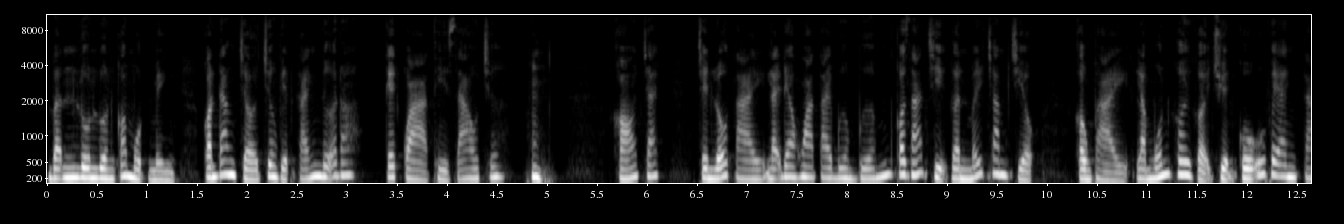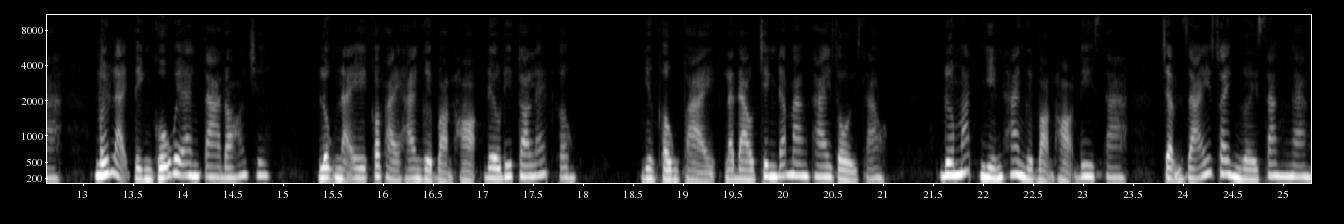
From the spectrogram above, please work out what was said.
Vẫn luôn luôn có một mình, còn đang chờ Trương Việt Khánh nữa đó. Kết quả thì sao chứ? Khó trách, trên lỗ tai lại đeo hoa tai bươm bướm có giá trị gần mấy trăm triệu. Không phải là muốn khơi gợi chuyện cũ với anh ta, nối lại tình cũ với anh ta đó chứ. Lúc nãy có phải hai người bọn họ đều đi toilet không? Nhưng không phải là Đào Trinh đã mang thai rồi sao? Đưa mắt nhìn hai người bọn họ đi xa, chậm rãi xoay người sang ngang.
